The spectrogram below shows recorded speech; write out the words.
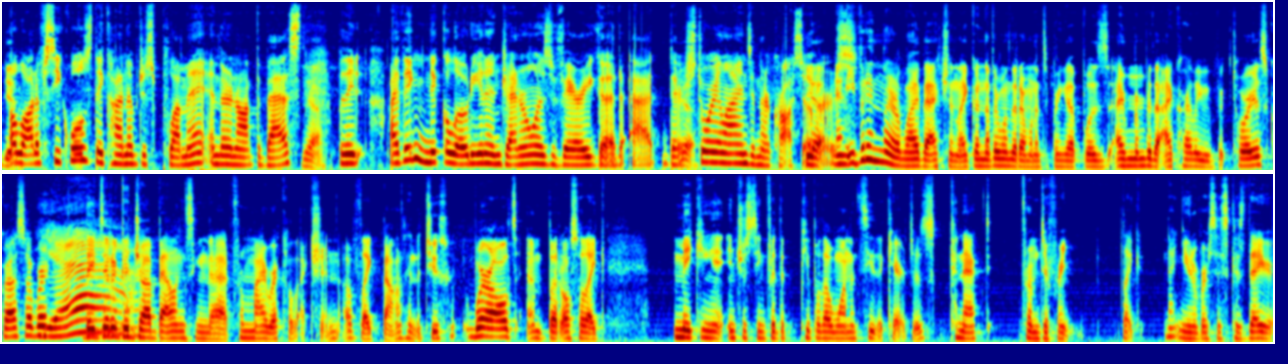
Yeah. A lot of sequels they kind of just plummet and they're not the best. Yeah. But they, I think Nickelodeon in general is very good at their Yeah. storylines and their crossovers. Yeah, and even in their live action, like another one that I wanted to bring up was I remember the iCarly Victorious crossover. Yeah. they did a good job balancing that, from my recollection of like balancing the two worlds, and but also like making it interesting for the people that want to see the characters connect from different like not universes because they are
